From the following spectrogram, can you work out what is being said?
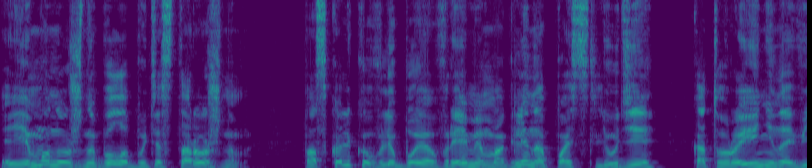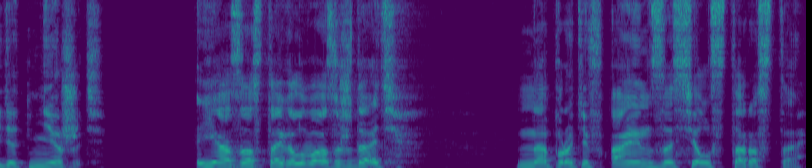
и ему нужно было быть осторожным, поскольку в любое время могли напасть люди, которые ненавидят нежить. «Я заставил вас ждать», Напротив Айн засел староста,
